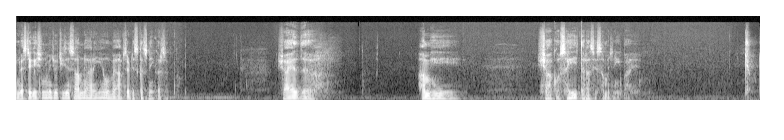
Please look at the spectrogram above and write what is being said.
इन्वेस्टिगेशन में जो चीज़ें सामने आ रही हैं वो मैं आपसे डिस्कस नहीं कर सकता। शायद हम ही शाह को सही तरह से समझ नहीं पाए। झूठ।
